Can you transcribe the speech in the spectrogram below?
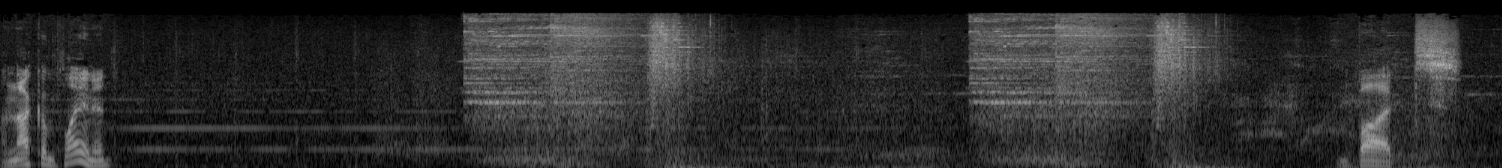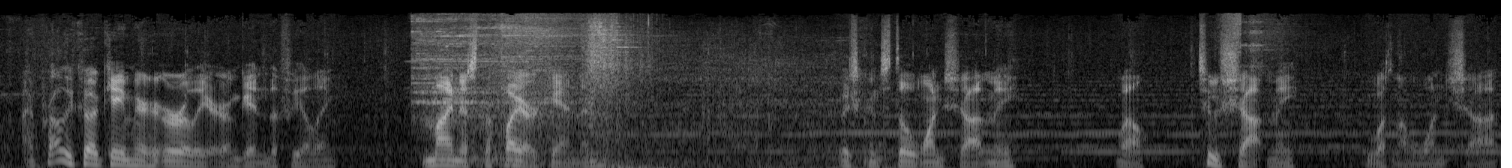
I'm not complaining. But I probably could have came here earlier, I'm getting the feeling. Minus the fire cannon. Which can still one-shot me. Well, two-shot me. It wasn't a one-shot.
